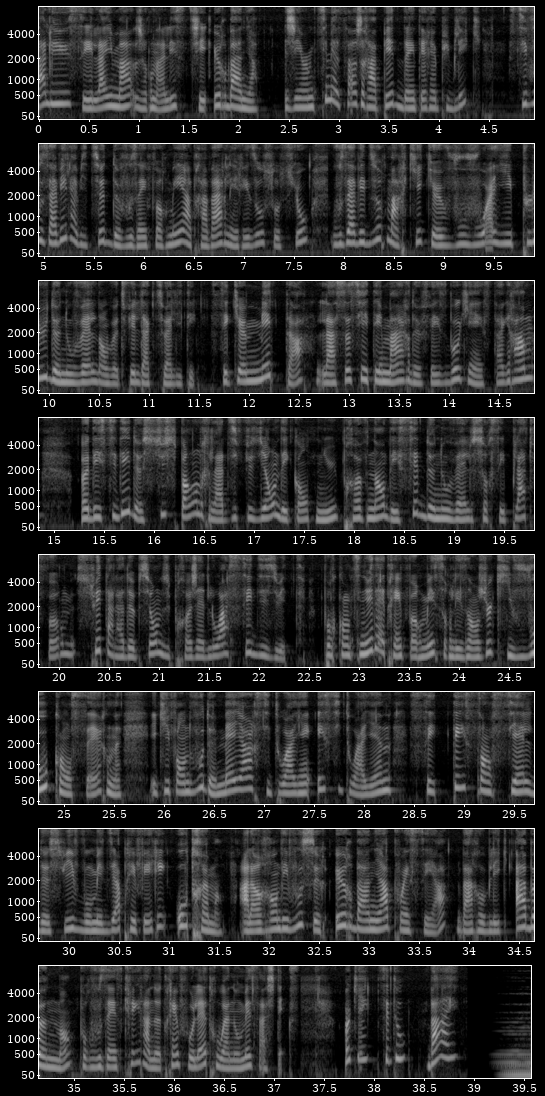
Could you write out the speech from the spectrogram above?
Salut, c'est Laïma, journaliste chez Urbania. J'ai un petit message rapide d'intérêt public. Si vous avez l'habitude de vous informer à travers les réseaux sociaux, vous avez dû remarquer que vous voyez plus de nouvelles dans votre fil d'actualité. C'est que Meta, la société mère de Facebook et Instagram, a décidé de suspendre la diffusion des contenus provenant des sites de nouvelles sur ces plateformes suite à l'adoption du projet de loi C-18. Pour continuer d'être informé sur les enjeux qui vous concernent et qui font de vous de meilleurs citoyens et citoyennes, c'est essentiel de suivre vos médias préférés autrement. Alors rendez-vous sur urbania.ca oblique abonnement pour vous inscrire à notre infolettre ou à nos messages textes. OK, c'est tout. Bye!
